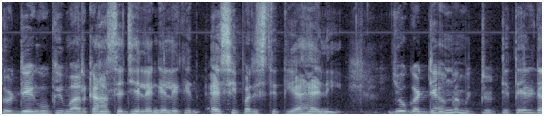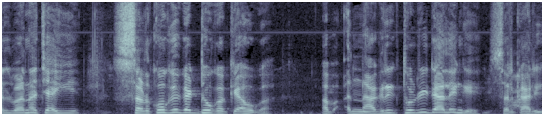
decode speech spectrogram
तो डेंगू की मार कहाँ से झेलेंगे? लेकिन ऐसी परिस्थितियाँ है नहीं। जो गड्ढे हैं उनमें मिट्टी उट्टी तेल डलवाना चाहिए। सड़कों के गड्ढों का क्या होगा? अब नागरिक थोड़ी डालेंगे सरकारी।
